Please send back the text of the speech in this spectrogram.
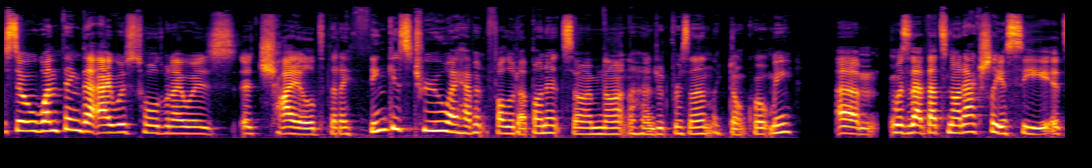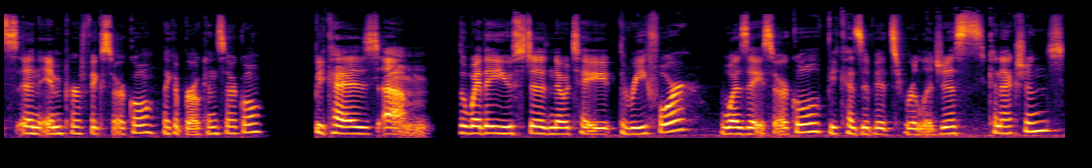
So, one thing that I was told when I was a child that I think is true, I haven't followed up on it, so I'm not 100%, like, don't quote me, um, was that that's not actually a C. It's an imperfect circle, like a broken circle, because um, the way they used to notate 3 4 was a circle because of its religious connections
